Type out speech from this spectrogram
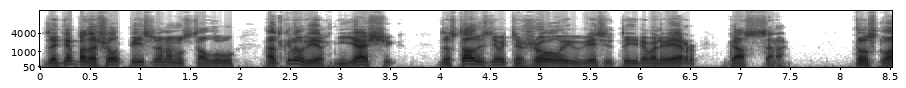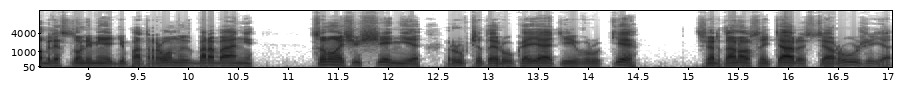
Затем подошел к письменному столу, открыл верхний ящик, достал из него тяжелый увесистый револьвер Гассера. Тускло блеснули медью патроны в барабане. Само ощущение рубчатой рукояти в руке, смертоносной тяжести оружия,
